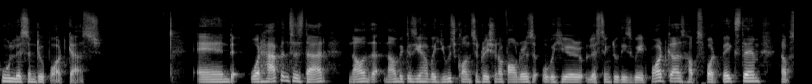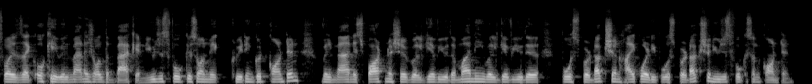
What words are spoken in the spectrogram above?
who listen to podcasts and what happens is that now that now because you have a huge concentration of founders over here listening to these great podcasts, HubSpot picks them. HubSpot is like, okay, we'll manage all the backend. You just focus on make, creating good content. We'll manage partnership. We'll give you the money. We'll give you the post production, high quality post production. You just focus on content.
